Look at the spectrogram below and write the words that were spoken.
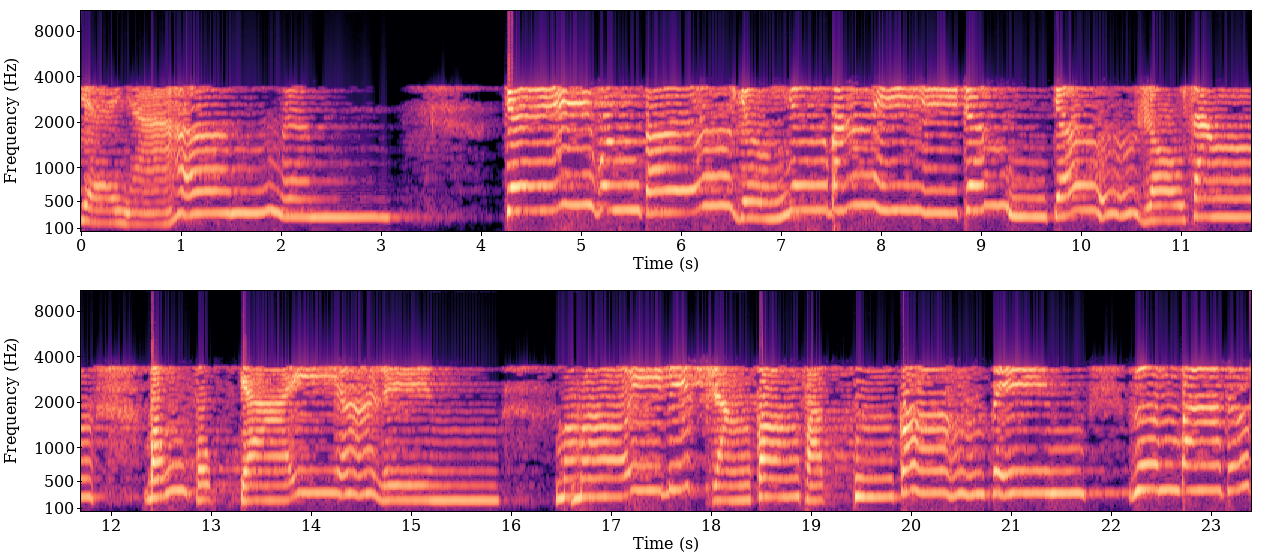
về nhà hơn. Dường như bánh y chớ rồ xăng, bóng phục chạy à, liền. Mới biết rằng con Phật con tiên gươm ba thước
